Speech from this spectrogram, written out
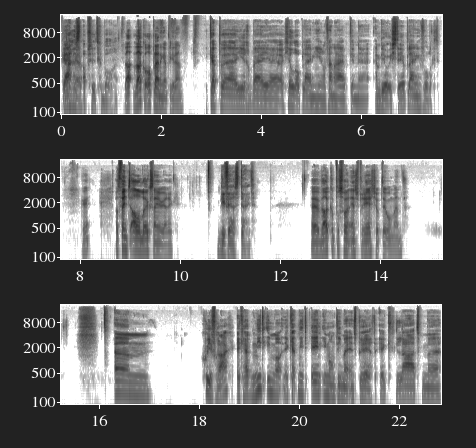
daar is het absoluut geboren. Wel, welke opleiding heb je gedaan? Ik heb uh, hier bij uh, Gildeopleiding hier in Venray heb ik een mbo-ICT-opleiding gevolgd. Oké. Wat vind je het allerleukste aan je werk? Diversiteit. Uh, welke persoon inspireert je op dit moment? Um, goeie vraag. Ik heb, niet iemand, ik heb niet één iemand die mij inspireert. Ik laat me.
